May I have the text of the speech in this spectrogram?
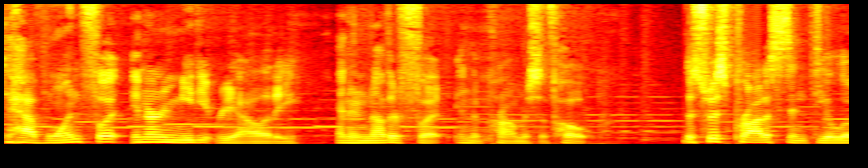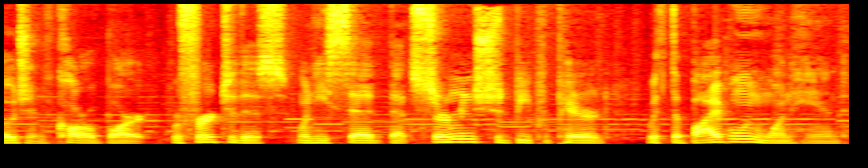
to have one foot in our immediate reality and another foot in the promise of hope. The Swiss Protestant theologian Karl Barth referred to this when he said that sermons should be prepared with the Bible in one hand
